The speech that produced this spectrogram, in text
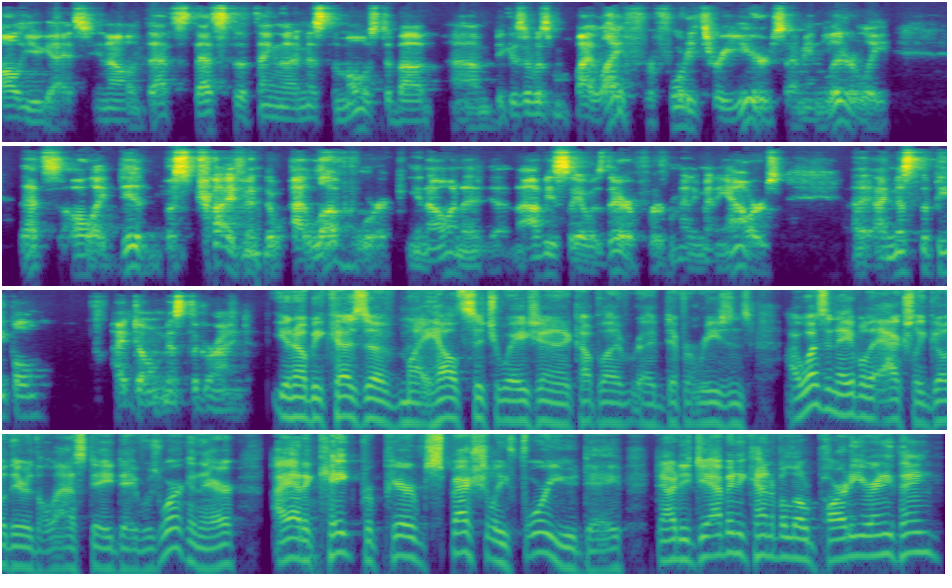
all you guys. You know, that's that's the thing that I miss the most about um, because it was my life for 43 years. I mean, literally, that's all I did was drive into. I loved work, you know, and, and obviously I was there for many many hours. I, I miss the people. I don't miss the grind. You know, because of my health situation and a couple of uh, different reasons, I wasn't able to actually go there the last day Dave was working there. I had a cake prepared specially for you, Dave. Now, did you have any kind of a little party or anything?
